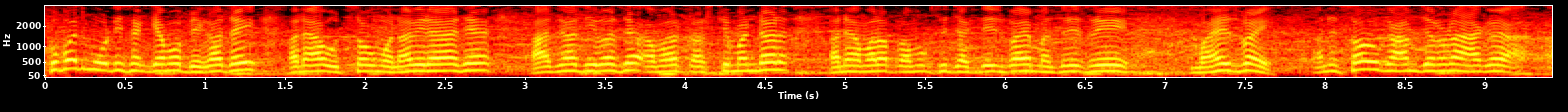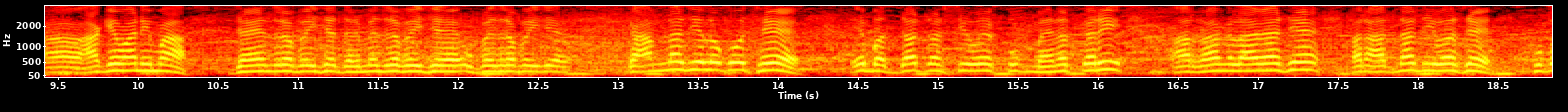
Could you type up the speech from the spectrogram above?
ખૂબ જ મોટી સંખ્યામાં ભેગા થઈ અને આ ઉત્સવ મનાવી રહ્યા છે. આજના દિવસે અમારા ટ્રસ્ટી મંડળ અને અમારા પ્રમુખ શ્રી જગદીશભાઈ, મંત્રી શ્રી મહેશભાઈ અને સૌ ગ્રામજનોના આગે આગેવાનીમાં જયેન્દ્રભાઈ છે, ધર્મેન્દ્રભાઈ છે, ઉપેન્દ્રભાઈ છે. ગામના જે લોકો છે એ બધા ટ્રસ્ટીઓએ ખૂબ મહેનત કરી, આ રંગ લાવ્યા છે અને આજના દિવસે ખૂબ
